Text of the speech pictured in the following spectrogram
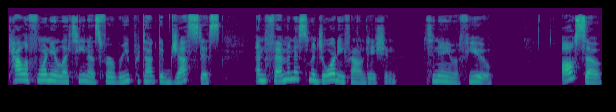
California Latinas for Reproductive Justice, and Feminist Majority Foundation to name a few. Also,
